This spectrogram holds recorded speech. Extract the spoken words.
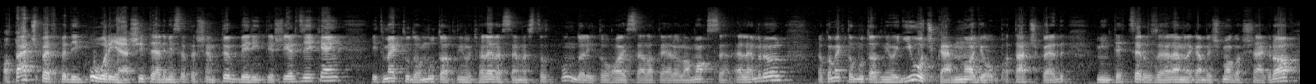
A touchpad pedig óriási, természetesen több érintés érzékeny. Itt meg tudom mutatni, hogyha leveszem ezt az undorító hajszálat erről a Maxell elemről, akkor meg tudom mutatni, hogy jócskán nagyobb a touchpad, mint egy ceruza elem, legalábbis magasságra,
